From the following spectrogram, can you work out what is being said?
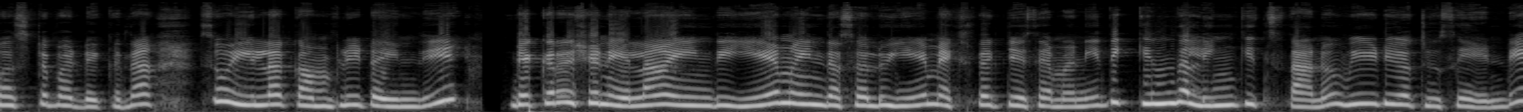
ఫస్ట్ బర్త్డే కదా? సో ఇలా కంప్లీట్ అయింది. డెకరేషన్ ఎలా అయింది ఏమైంది అసలు ఏం ఎక్స్పెక్ట్ చేసామనేది కింద లింక్ ఇస్తాను వీడియో చూసేయండి.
